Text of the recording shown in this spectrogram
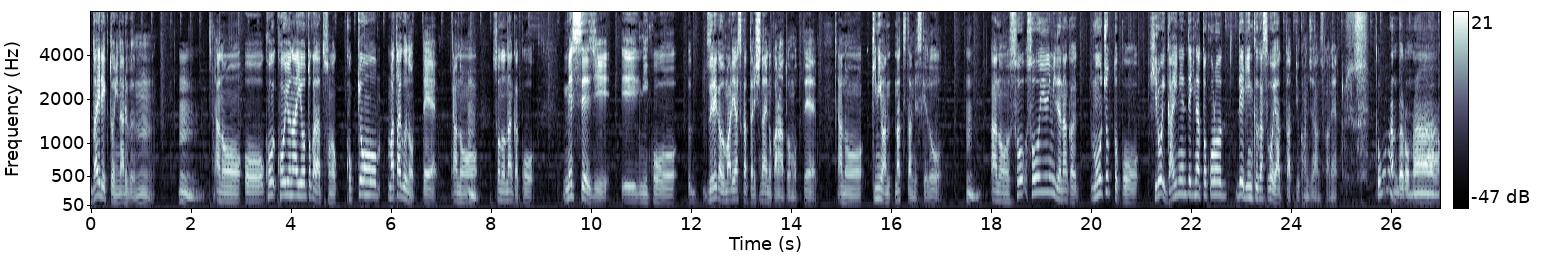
ダイレクトになる分、うん。あのおこうこういう内容とかだとその国境をまたぐのってあの、そのなんかこうメッセージにこうズレが生まれやすかったりしないのかなと思ってあの気にはなってたんですけどうん。あのそうそういう意味でなんかもうちょっとこう広い概念的なところでリンクがすごいあったっていう感じなんですかね。どうなんだろうな。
